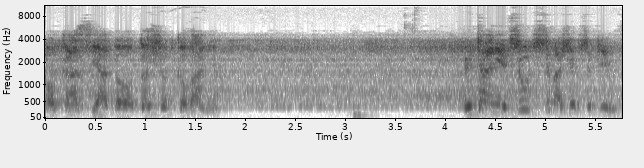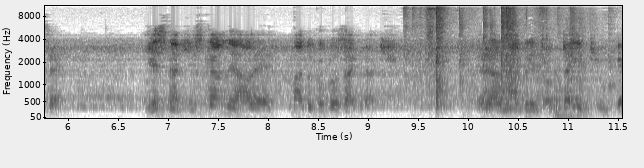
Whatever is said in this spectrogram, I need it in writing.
Okazja do dośrodkowania. Pytanie, czy utrzyma się przy piłce? Jest naciskany, ale ma do kogo zagrać. Real Madryt oddaje piłkę.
